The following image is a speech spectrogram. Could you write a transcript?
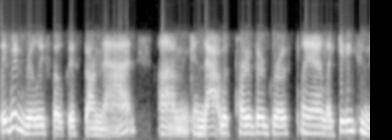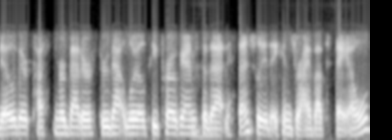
they've been really focused on that. Um, and that was part of their growth plan, like getting to know their customer better through that loyalty program so that essentially they can drive up sales.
